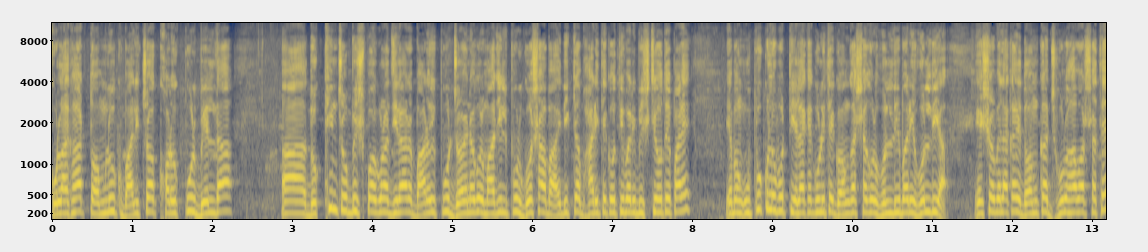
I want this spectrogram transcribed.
কোলাঘাট, তমলুক, বালিচক, খড়গপুর, বেলদা দক্ষিণ চব্বিশ পরগনা জেলার বারুইপুর, জয়নগর, মাজিলপুর, গোসাবা, এদিকটা ভারী থেকে অতিবারী বৃষ্টি হতে পারে এবং উপকূলবর্তী এলাকাগুলিতে গঙ্গাসাগর, হলদিবাড়ি, হলদিয়া এসব এলাকায় দমকা ঝোড় হওয়ার সাথে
